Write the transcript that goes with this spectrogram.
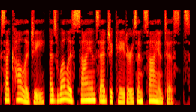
psychology, as well as science educators and scientists.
